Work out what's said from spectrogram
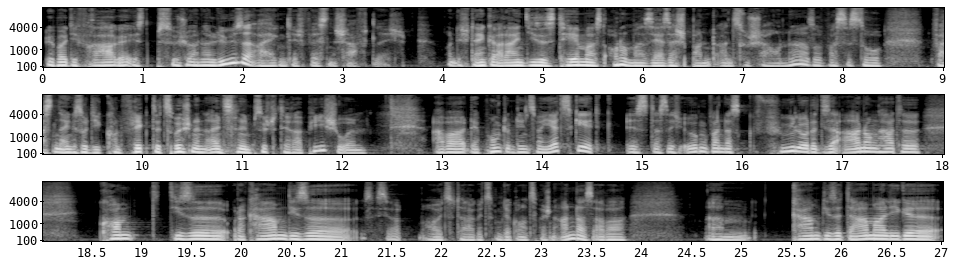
über die Frage, ist Psychoanalyse eigentlich wissenschaftlich? Und ich denke, allein dieses Thema ist auch nochmal sehr, sehr spannend anzuschauen. Ne? Also was ist so, was sind eigentlich so die Konflikte zwischen den einzelnen Psychotherapieschulen? Aber der Punkt, um den es mir jetzt geht, ist, dass ich irgendwann das Gefühl oder diese Ahnung hatte, kommt diese oder kam diese, das ist ja heutzutage zum Glück auch inzwischen anders, aber ähm, kam diese damalige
